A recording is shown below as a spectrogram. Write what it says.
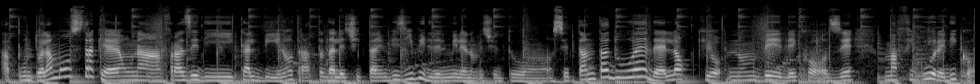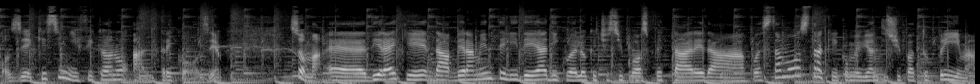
appunto la mostra, che è una frase di Calvino tratta dalle città invisibili del 1972 ed è l'occhio non vede cose ma figure di cose che significano altre cose. Insomma, eh, direi che dà veramente l'idea di quello che ci si può aspettare da questa mostra che come vi ho anticipato prima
